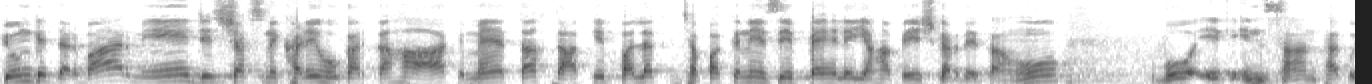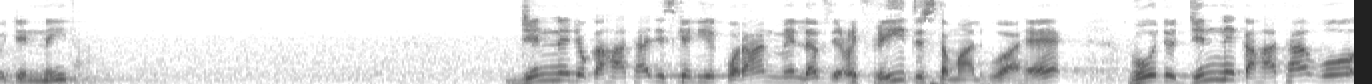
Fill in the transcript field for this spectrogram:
کہ ان کے دربار میں جس شخص نے کھڑے ہو کر کہا کہ میں تخت آپ کے پلک جھپکنے سے پہلے یہاں پیش کر دیتا ہوں، وہ ایک انسان تھا، کوئی جن نہیں تھا۔ جن نے جو کہا تھا، جس کے لیے قرآن میں لفظ عفریت استعمال ہوا ہے وہ جو جن نے کہا تھا، وہ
